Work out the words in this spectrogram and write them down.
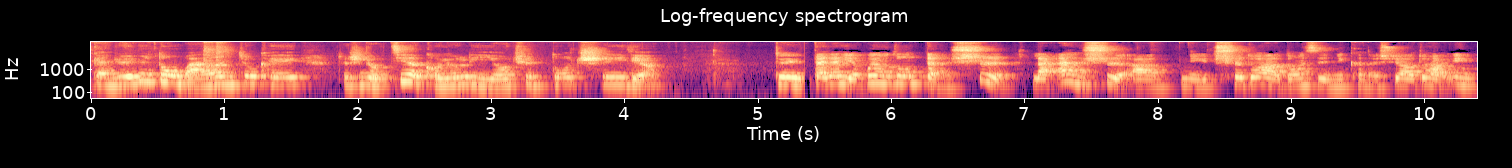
感觉运动完了你就可以就是有借口有理由去多吃一点。对，大家也会用这种等式来暗示啊，你吃多少东西，你可能需要多少运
